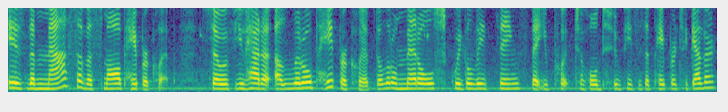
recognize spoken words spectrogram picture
is the mass of a small paper clip. So if you had a, a little paper clip, the little metal squiggly things that you put to hold two pieces of paper together,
